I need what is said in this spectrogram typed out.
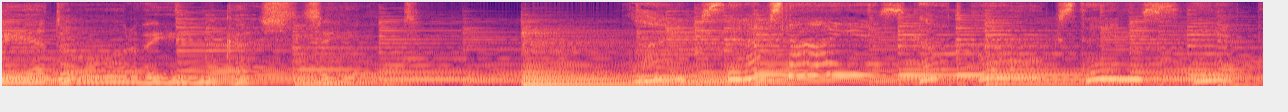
pie durvīm, kas cīt. Ir apstājies, kaut pulkstenis iet.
